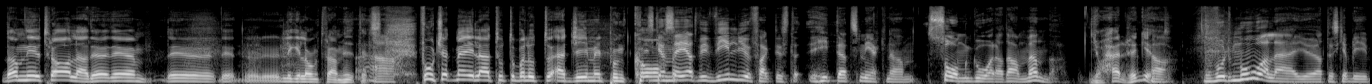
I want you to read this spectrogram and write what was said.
de neutrala, det, det, det, det, det ligger långt fram hittills. Ja. Fortsätt mejla totobalutto.gmail.com. Vi ska säga att vi vill ju faktiskt hitta ett smeknamn som går att använda. Ja, herregud. Ja. Vårt mål är ju att det ska bli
